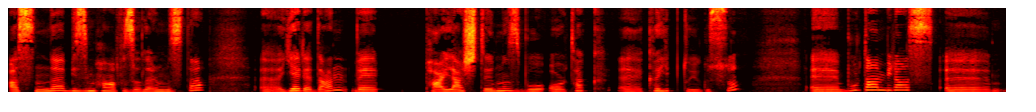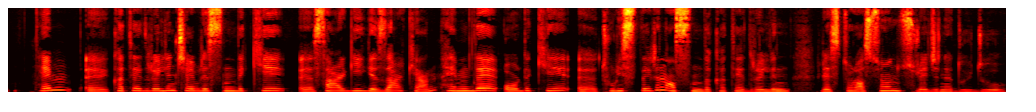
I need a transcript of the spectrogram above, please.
aslında bizim hafızalarımızda e, yer eden ve paylaştığımız bu ortak e, kayıp duygusu. E, buradan biraz e, hem e, katedralin çevresindeki e, sergiyi gezerken hem de oradaki turistlerin aslında katedralin restorasyon sürecine duyduğu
